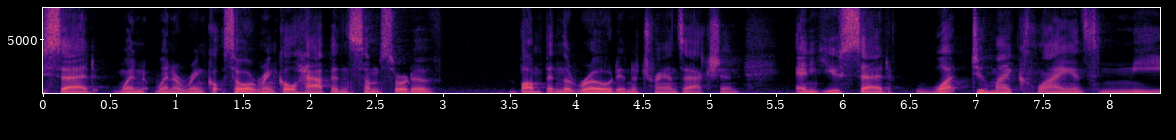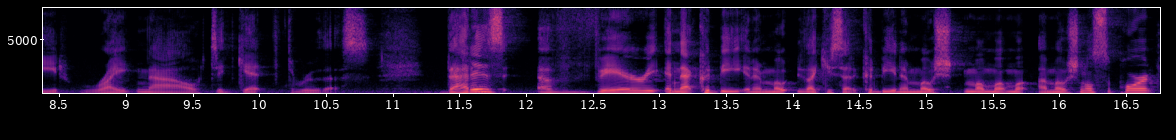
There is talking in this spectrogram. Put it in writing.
said when when a wrinkle so a wrinkle happens some sort of bump in the road in a transaction and you said what do my clients need right now to get through this? That is a very and that could be an emo like you said it could be an emotion mo- emotional support.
